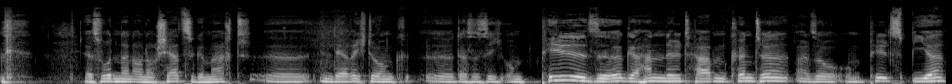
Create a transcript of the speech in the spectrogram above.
es wurden dann auch noch Scherze gemacht äh, in der Richtung, äh, dass es sich um Pilze gehandelt haben könnte, also um Pilzbier.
